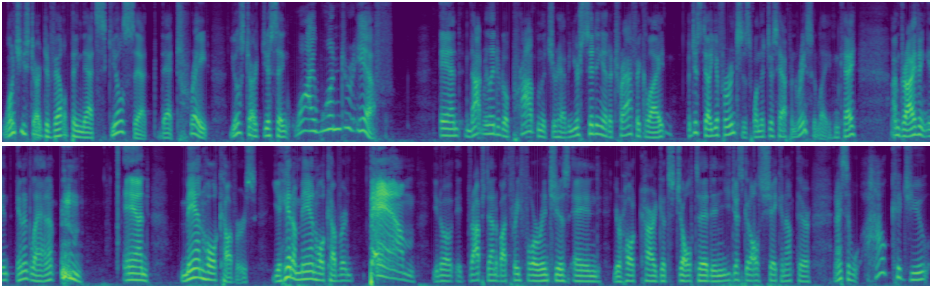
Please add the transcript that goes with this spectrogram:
once you start developing that skill set, that trait, you'll start just saying, Well, I wonder if, and not related to a problem that you're having. You're sitting at a traffic light. I'll just tell you, for instance, one that just happened recently. Okay. I'm driving in, in Atlanta and manhole covers. You hit a manhole cover and bam! You know, it drops down about three, four inches, and your whole car gets jolted, and you just get all shaken up there. And I said, well, how could you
